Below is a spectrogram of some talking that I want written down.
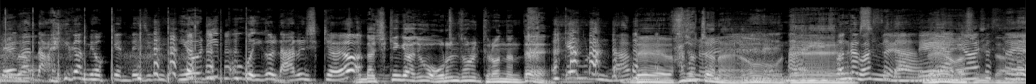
내가 나이가 몇 갠데 지금 요리 보고 이걸 나를 시켜요 아, 나 시킨 게 아니고 오른손을 들었는데 깨무른다 네. 하셨잖아요. 네. 네. 반갑습니다 네, 네, 안녕하셨어요. 네.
